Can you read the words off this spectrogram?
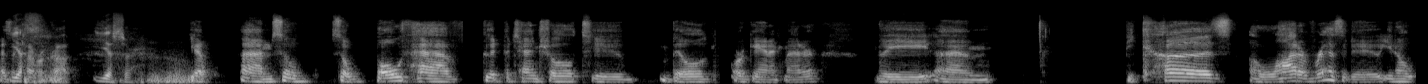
as a yes. cover crop? Yes, sir. Yep. Um, so so both have good potential to build organic matter. The um, because a lot of residue, you know,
